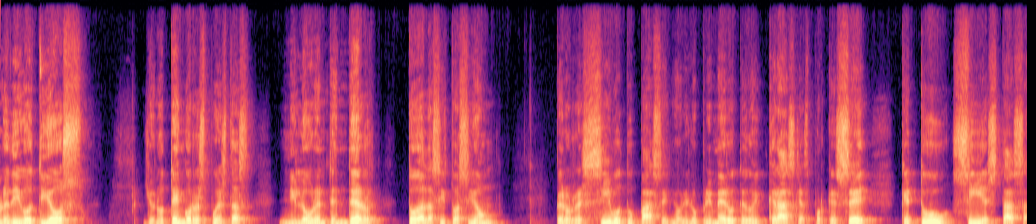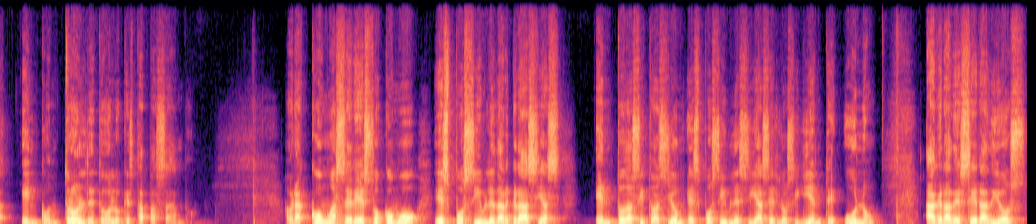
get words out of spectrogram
le digo, Dios, yo no tengo respuestas ni logro entender toda la situación, pero recibo tu paz, Señor. Y lo primero te doy gracias porque sé que tú sí estás en control de todo lo que está pasando. Ahora, ¿cómo hacer eso? ¿Cómo es posible dar gracias en toda situación? Es posible si haces lo siguiente. Uno, agradecer a Dios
